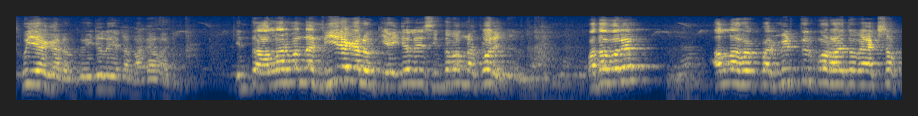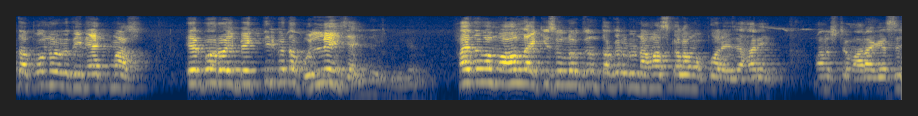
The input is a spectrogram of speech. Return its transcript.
থুইয়া গেল এইটা এটা ভাগাভাগি কিন্তু আল্লাহর বান্দা নিয়ে গেল কি, এইটা চিন্তা ভাবনা করে? কথা বলেন? আল্লাহ একবার মৃত্যুর পর হয়তো এক সপ্তাহ, পনেরো দিন, এক মাস, এরপর ওই ব্যক্তির কথা বললেই যায়। হয়তো বা মহল্লায় কিছু লোকজন তখন একটু নামাজ কালামও পড়ে, যে হারে, মানুষটা মারা গেছে।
